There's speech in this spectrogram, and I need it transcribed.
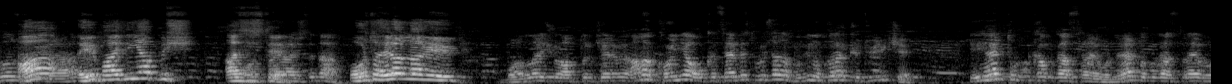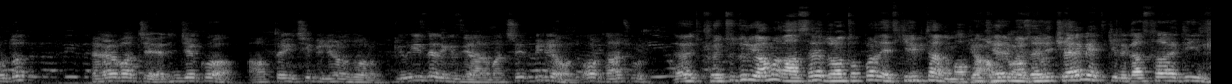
Bozucu Aa ya. Eyüp Aydın yapmış asisti. Ortaya açtı da. Orta helal lan Eyüp. Vallahi şu Abdülkerim'in ama Konya o kadar serbest vuruşlar da bugün o kadar kötüydü ki. Her topu Galatasaray vurdu. Her topu Galatasaray vurdu. Fenerbahçe, Edin Dzeko hafta içi biliyorsunuz oğlum. İzlediniz yani maçı. Biliyorsunuz. Orta aç vur. Evet kötü duruyor ama Galatasaray duran toplarda etkili bir tane. Abdülkerim özellikle Abdülkerim etkili Galatasaray değil.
